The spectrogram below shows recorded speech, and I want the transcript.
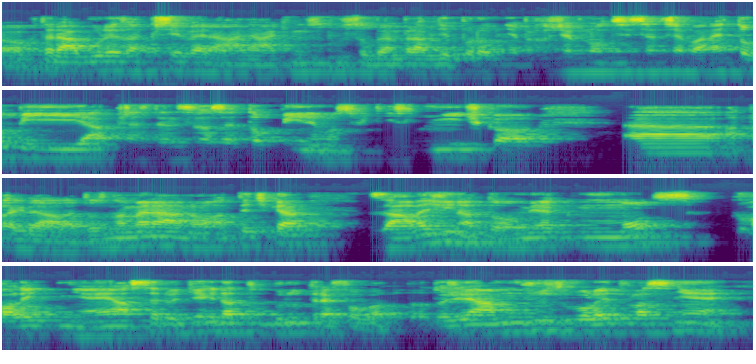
jo, která bude zakřivená nějakým způsobem pravděpodobně, protože v noci se třeba netopí a přes den se zase topí nebo svítí sluníčko uh, a tak dále. To znamená, no a teďka záleží na tom, jak moc kvalitně já se do těch dat budu trefovat, protože já můžu zvolit vlastně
